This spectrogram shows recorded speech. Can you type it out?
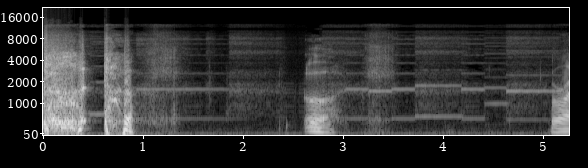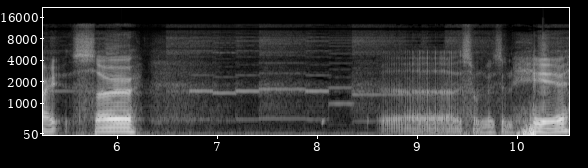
Ugh. Right, so... Uh, this one goes in here.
